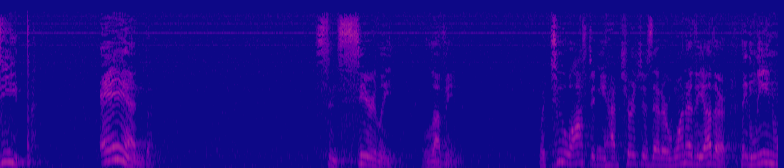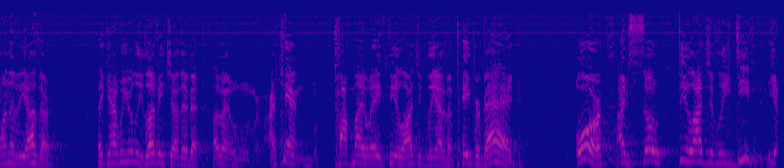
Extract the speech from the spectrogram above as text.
deep and sincerely loving. But too often you have churches that are one or the other. They lean one or the other. Like, yeah, we really love each other, but, oh, I can't talk my way theologically out of a paper bag. Or I'm so theologically deep, you,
